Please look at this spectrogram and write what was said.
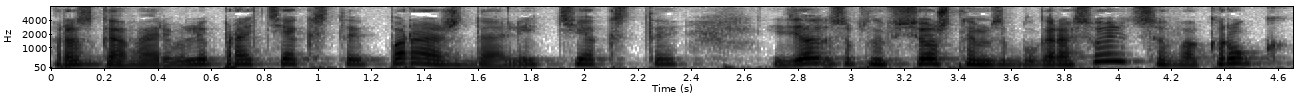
разговаривали про тексты, порождали тексты. И делали, собственно, все, что им заблагорассудится вокруг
